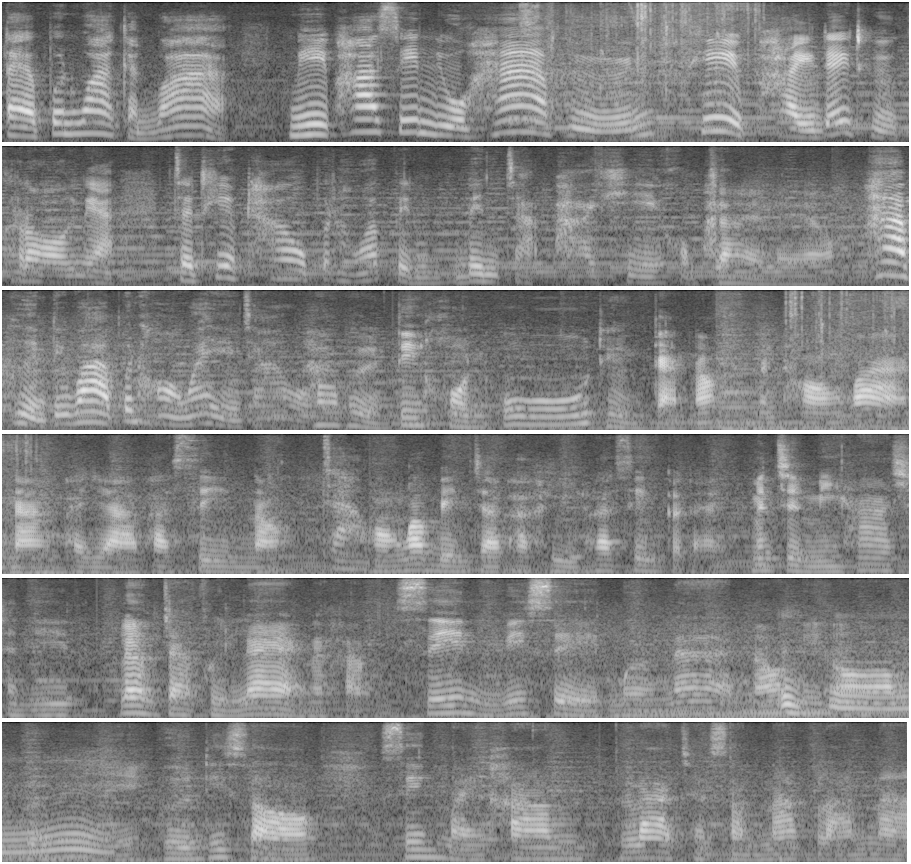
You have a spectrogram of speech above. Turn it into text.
แต่เปิ้นว่ากันว่า มีผ้าสิ้นอยู่ 5 ผืนที่ไผ่ได้ถือครองเนี่ยจะเทียบเท่าเปิ้นท้องว่าเป็นเบญจภาคีของไผ่ใช่แล้วห้าผืนที่ว่าเปิ้นท้องว่าอย่างเจ้าผ้าผืนที่คนอู้ถึงกันเนาะมันท้องว่านางพญาผ้าสิ้นเนาะเจ้าท้องว่าเบญจภาคีผ้าสิ้นก็ได้ มันจะมี 5 ชนิดเริ่มจากผืนแรกนะครับ สิ้นวิเศษเมืองน่านเนาะพี่อ้อมอื้อหือผืนนี้ผืนที่ 2 สิ้นไหมคำราชสำนักล้านนา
